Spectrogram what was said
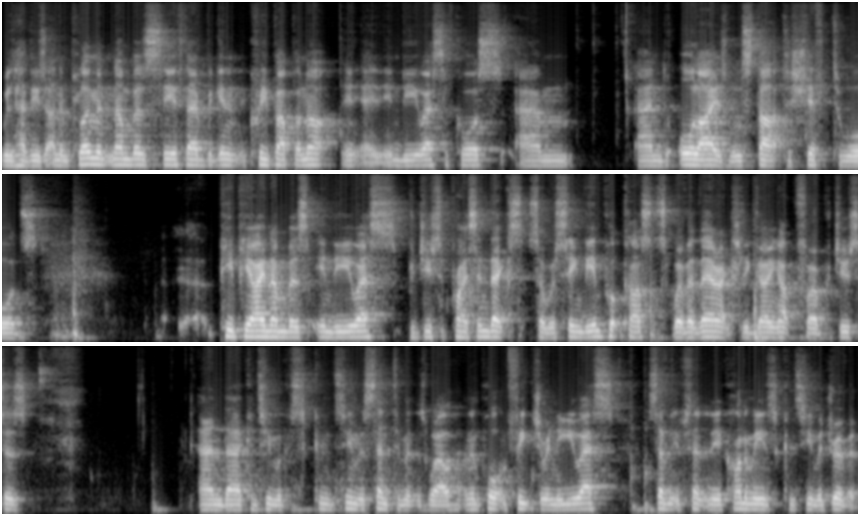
we'll have these unemployment numbers, see if they're beginning to creep up or not in, in the US, of course. Um, and all eyes will start to shift towards uh, PPI numbers in the US, producer price index. So we're seeing the input costs, whether they're actually going up for our producers and uh, consumer consumer sentiment as well. An important feature in the US, 70% of the economy is consumer driven.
